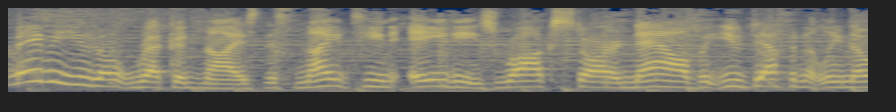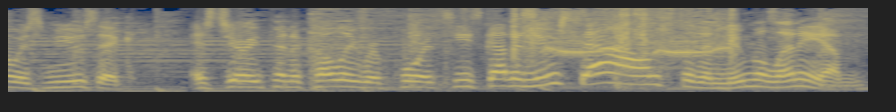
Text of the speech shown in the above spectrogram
Maybe you don't recognize this 1980s rock star now, but you definitely know his music. As Jerry Penacoli reports, he's got a new sound for the new millennium.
